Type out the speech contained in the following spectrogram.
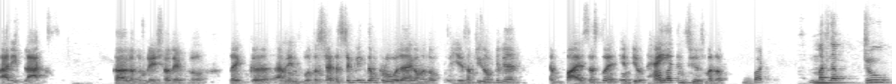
मैरी ब्लैक्स का अगर तुम रेशियो देख लो लाइक आई मीन वो तो स्टैटिस्टिकली एकदम ट्रू हो जाएगा मतलब ये सब चीज़ों के लिए बायसेस तो है ही इंड्यूस मतलब। बट मतलब ट्रू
